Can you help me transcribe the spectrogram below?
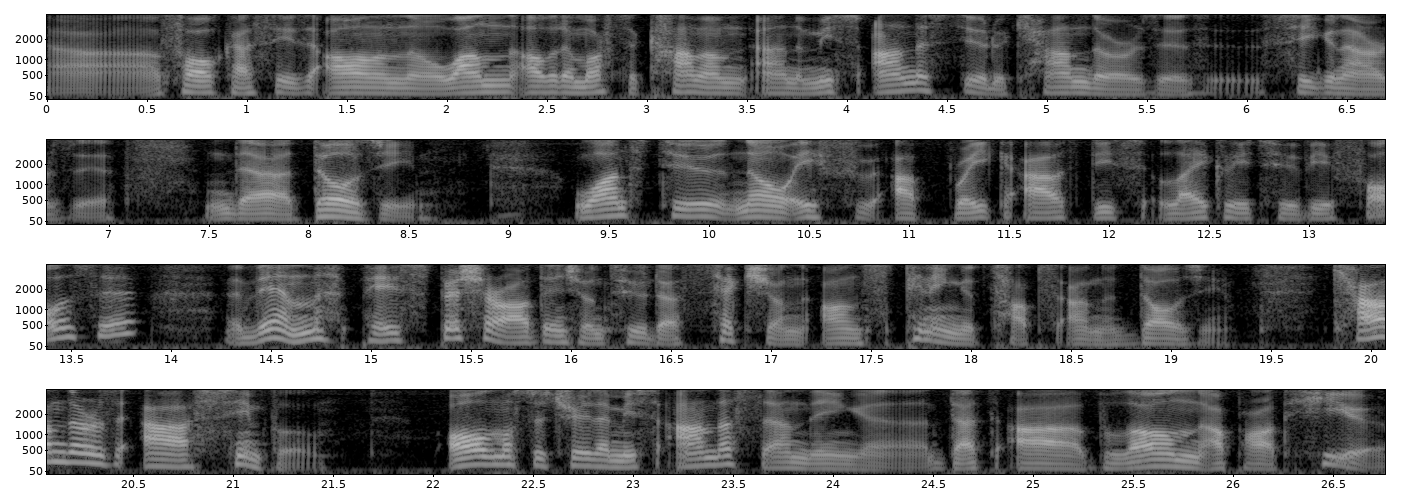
uh, focuses on one of the most common and misunderstood candles uh, signals, uh, the doji. Want to know if a breakout is likely to be false? Then pay special attention to the section on spinning tops and doji. Candles are simple, almost treat a misunderstanding uh, that are blown apart here.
